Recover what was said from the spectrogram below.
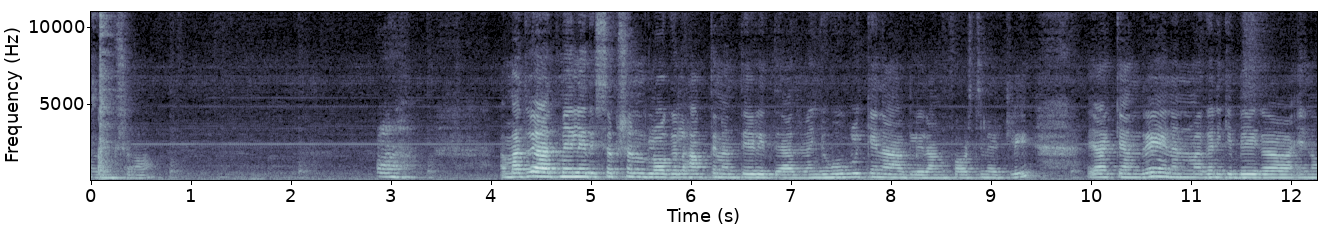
ಒಂದು ನಿಮಿಷ. ಮದುವೆ ಆದಮೇಲೆ ರಿಸೆಪ್ಷನ್ ಬ್ಲಾಗ್ ಎಲ್ಲ ಹಾಕ್ತೇನೆ ಅಂತ ಹೇಳಿದ್ದೆ, ಆದರೆ ನನಗೆ ಹೋಗ್ಲಿಕ್ಕೇನೆ ಆಗಲಿಲ್ಲ ಅನ್ಫಾರ್ಚುನೇಟ್ಲಿ ಯಾಕೆ ಅಂದರೆ ನನ್ನ ಮಗನಿಗೆ ಬೇಗ ಏನೋ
